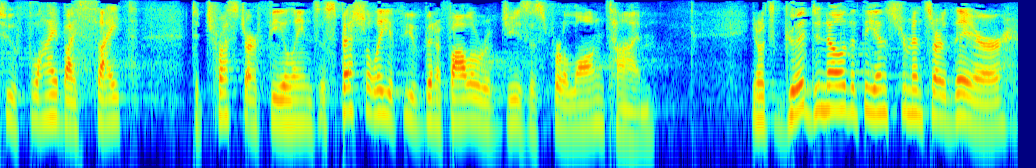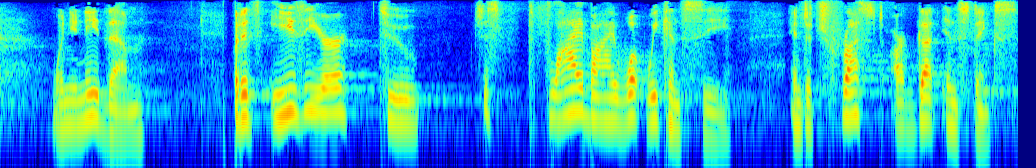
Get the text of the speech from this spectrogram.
to fly by sight to trust our feelings, especially if you've been a follower of Jesus for a long time. You know, it's good to know that the instruments are there when you need them, but it's easier to just fly by what we can see and to trust our gut instincts.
